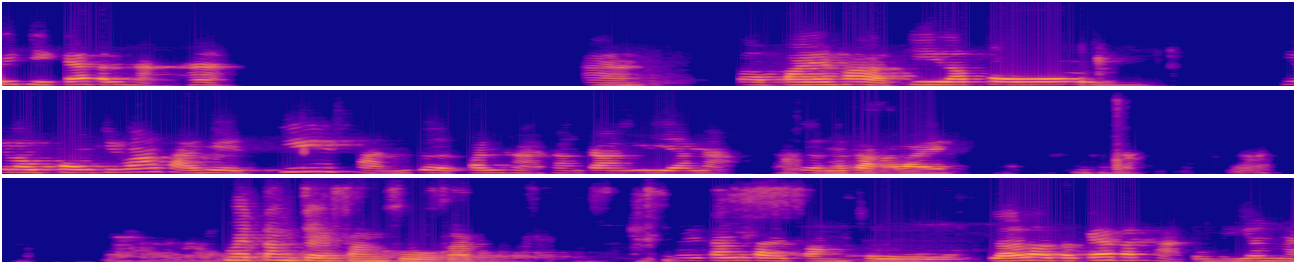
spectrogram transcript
วิธีแก้ปัญหา อะต่อไปค่ะพีรพงศ์พีรพงศ์คิดว่าสาเหตุที่ฉันเกิดปัญหาทางการเรียนอะ เกิดมาจากอะไร ไม่ตั้งใจฟังครูครับ ไม่ตั้งใจฟังครูแล้วเราจะแก้ปัญหาตรงนี้ยังไง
